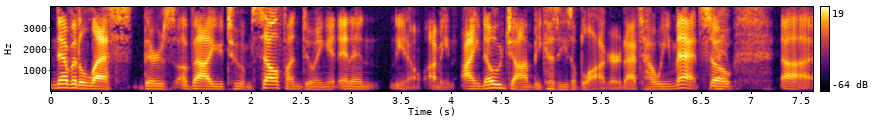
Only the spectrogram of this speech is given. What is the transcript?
nevertheless there's a value to himself on doing it. And then you know i mean i know john because he's a blogger. That's how we met. So uh,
